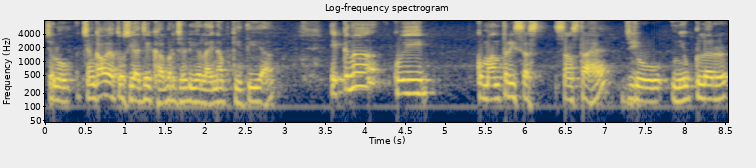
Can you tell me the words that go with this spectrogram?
ਚਲੋ ਚੰਗਾ ਹੋਇਆ ਤੁਸੀਂ ਅੱਜ ਇਹ ਖਬਰ ਜਿਹੜੀ ਹੈ ਲਾਈਨ ਅਪ ਕੀਤੀ ਆ। ਇੱਕ ਨਾ ਕੋਈ ਕੌਮਾਂਤਰੀ ਸਸ- ਸੰਸਥਾ ਹੈ ਜੀ। ਨਿਊਕਲੀਅਰ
